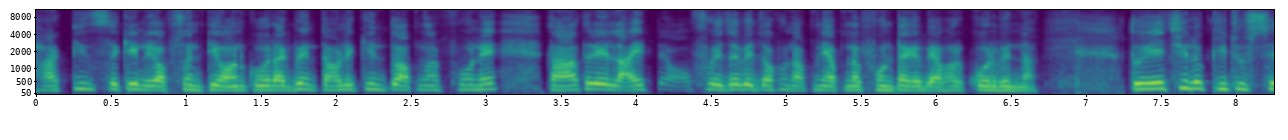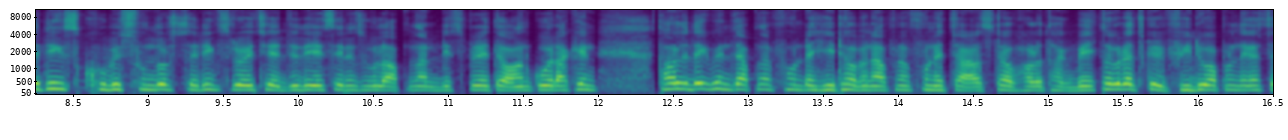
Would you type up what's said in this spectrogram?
থার্টিন সেকেন্ড এই অপশানটি অন করে রাখবেন। তাহলে কিন্তু আপনার ফোনে তাড়াতাড়ি লাইটটা অফ হয়ে যাবে যখন আপনি আপনার ফোনটাকে ব্যবহার করবেন না। তো এই ছিল কিছু সেটিংস খুবই সুন্দর সেটিংস রয়েছে। যদি এই সেটিংসগুলো আপনার ডিসপ্লেতে অন করে রাখেন, তাহলে দেখবেন যে আপনার ফোনটা হিট হবে না, আপনার ফোনের চার্জটাও ভালো থাকবে। তো আজকের ভিডিও আপনাদের কাছে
